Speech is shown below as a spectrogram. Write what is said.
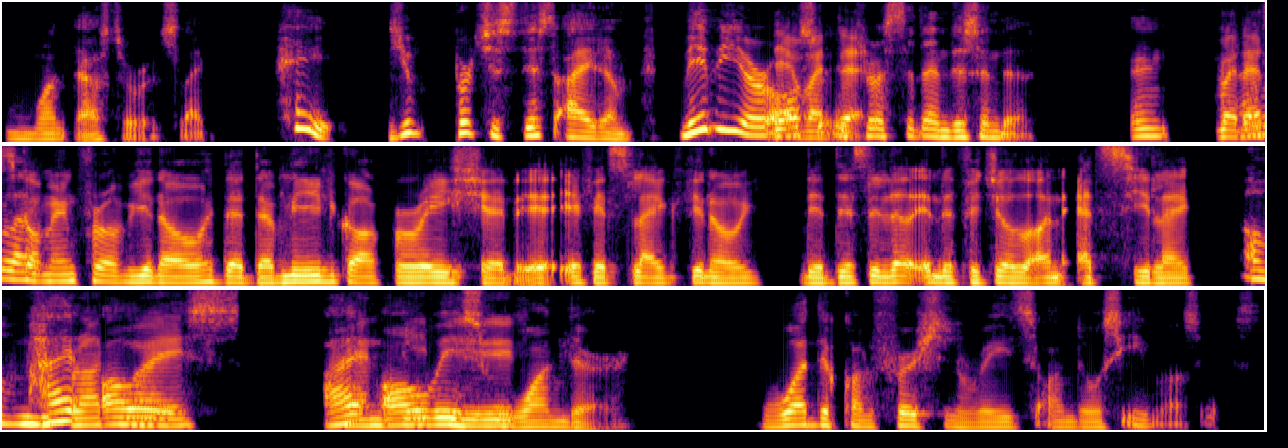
month afterwards, like, Hey, you purchased this item. Maybe you're yeah, also interested in this and that. And but that's like, coming from, you know, the, the main corporation. If it's like, you know, this little individual on Etsy, like, oh, I always, I always wonder what the conversion rates on those emails is.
